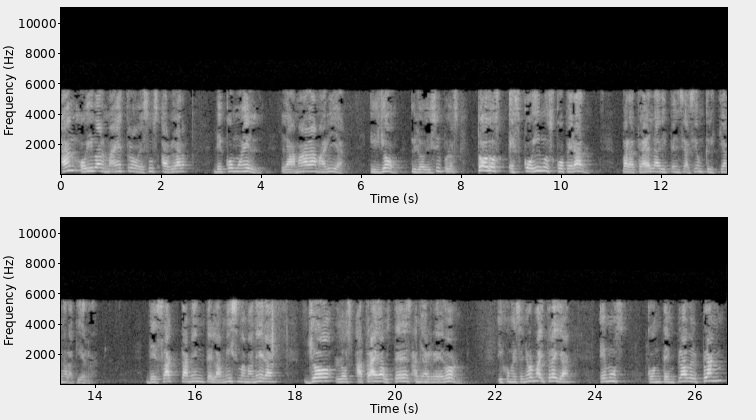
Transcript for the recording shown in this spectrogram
¿Han oído al Maestro Jesús hablar de cómo Él, la amada María y yo y los discípulos, todos escogimos cooperar para traer la dispensación cristiana a la tierra? De exactamente la misma manera, yo los atrae a ustedes a mi alrededor. Y con el señor Maitreya hemos contemplado el plan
